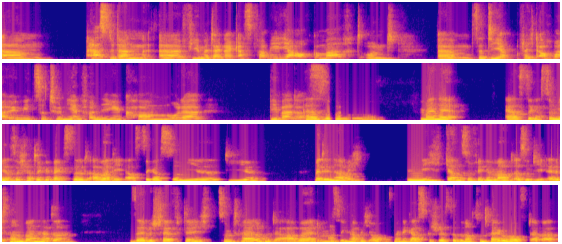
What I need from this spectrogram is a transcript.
ähm, hast du dann äh, viel mit deiner Gastfamilie auch gemacht? Und ähm, sind die vielleicht auch mal irgendwie zu Turnieren von dir gekommen? Oder wie war das? Also meine erste Gastronomie, also ich hatte gewechselt, aber die erste Gastronomie, die, mit denen habe ich nicht ganz so viel gemacht. Also die Eltern waren halt dann sehr beschäftigt zum Teil, auch mit der Arbeit. Und deswegen habe ich auch auf meine Gastgeschwister dann auch zum Teil gehofft, aber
